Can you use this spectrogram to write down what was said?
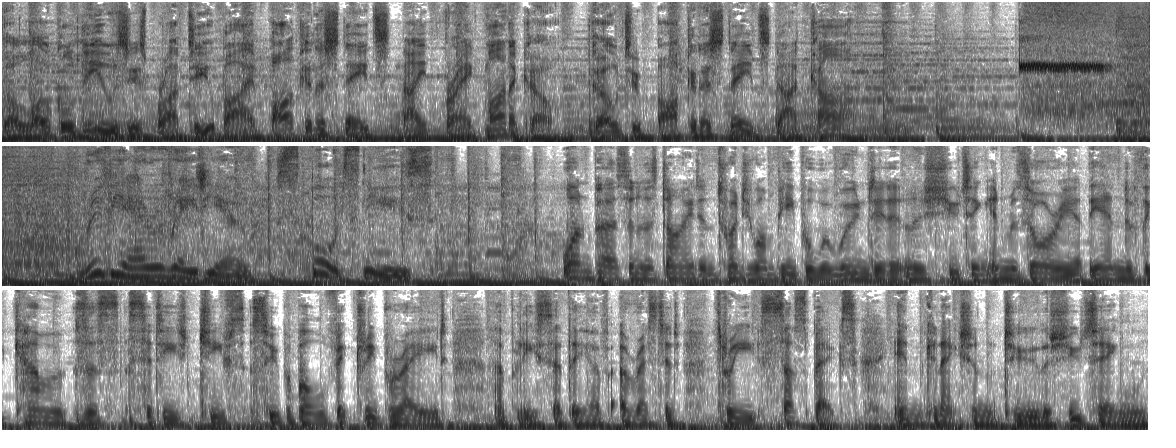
The local news is brought to you by Balkan Estates Knight Frank Monaco. Go to balkanestates.com. Riviera Radio, Sports News. One person has died and 21 people were wounded in a shooting in Missouri at the end of the Kansas City Chiefs Super Bowl victory parade. Uh, police said they have arrested three suspects in connection to the shooting.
